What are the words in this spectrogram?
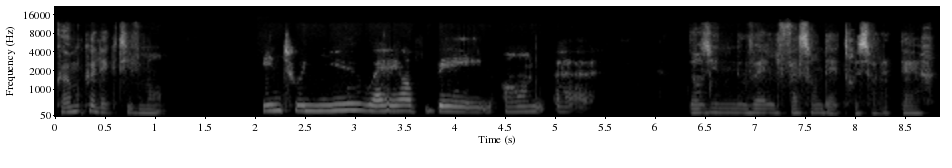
comme collectivement into a new way of being on earth. dans une nouvelle façon d'être sur la Terre.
